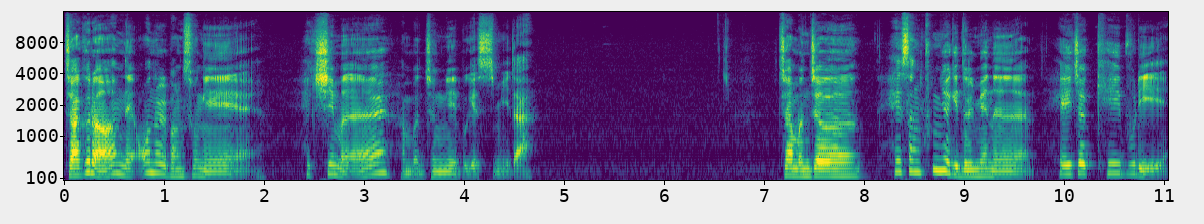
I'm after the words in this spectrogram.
자 그럼 네, 오늘 방송의 핵심을 한번 정리해 보겠습니다. 자 먼저 해상 풍력이 늘면은 해적 케이블이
